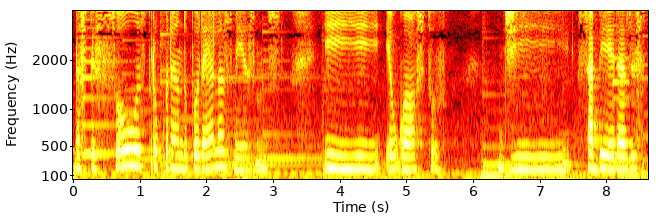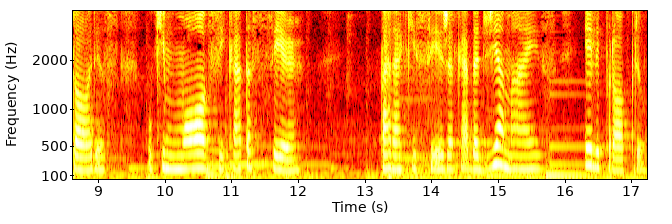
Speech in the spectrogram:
das pessoas procurando por elas mesmas. E eu gosto de saber as histórias, o que move cada ser para que seja cada dia mais ele próprio,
